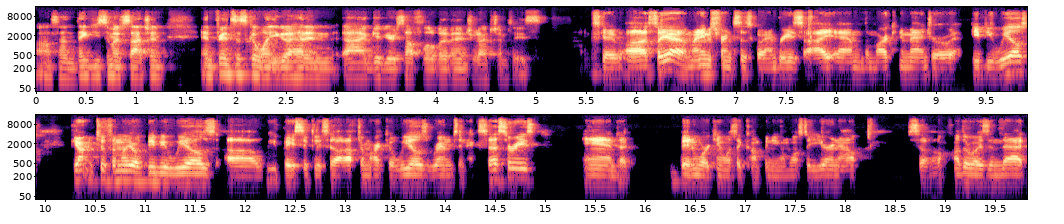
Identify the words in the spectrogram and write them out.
Awesome. Thank you so much, Sachin. And Francisco, why don't you go ahead and uh, give yourself a little bit of an introduction, please? Thanks, Gabe. Uh, so yeah, my name is Francisco Ambriz. I am the marketing manager at BB Wheels. If you aren't too familiar with BB Wheels, uh, we basically sell aftermarket wheels, rims, and accessories. And I've been working with the company almost a year now. So otherwise than that,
